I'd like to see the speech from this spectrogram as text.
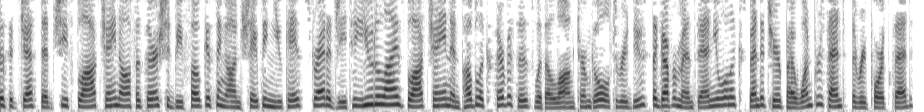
The suggested chief blockchain officer should be focusing on shaping UK's strategy to utilize blockchain in public services with a long-term goal to reduce the government's annual expenditure by 1%, the report said.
